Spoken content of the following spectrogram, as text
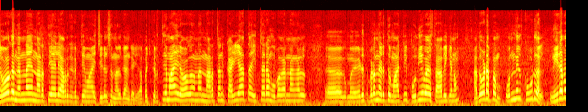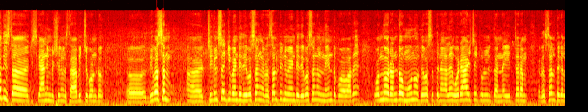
രോഗനിർണയം നടത്തിയാലേ അവർക്ക് കൃത്യമായ ചികിത്സ നൽകാൻ കഴിയും. അപ്പോൾ കൃത്യമായ രോഗനിർണയം നടത്താൻ കഴിയാത്ത ഇത്തരം ഉപകരണങ്ങൾ എടുത്ത് ഇവിടെ നിന്ന് മാറ്റി പുതിയവ സ്ഥാപിക്കണം. അതോടൊപ്പം ഒന്നിൽ കൂടുതൽ നിരവധി സ്കാനിങ് മെഷീനുകൾ സ്ഥാപിച്ചുകൊണ്ട് ദിവസം ചികിത്സയ്ക്ക് വേണ്ടി ദിവസം റിസൾട്ടിന് വേണ്ടി ദിവസങ്ങൾ നീണ്ടു പോവാതെ ഒന്നോ രണ്ടോ മൂന്നോ ദിവസത്തിനകം അല്ലെങ്കിൽ ഒരാഴ്ചയ്ക്കുള്ളിൽ തന്നെ ഇത്തരം റിസൾട്ടുകൾ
